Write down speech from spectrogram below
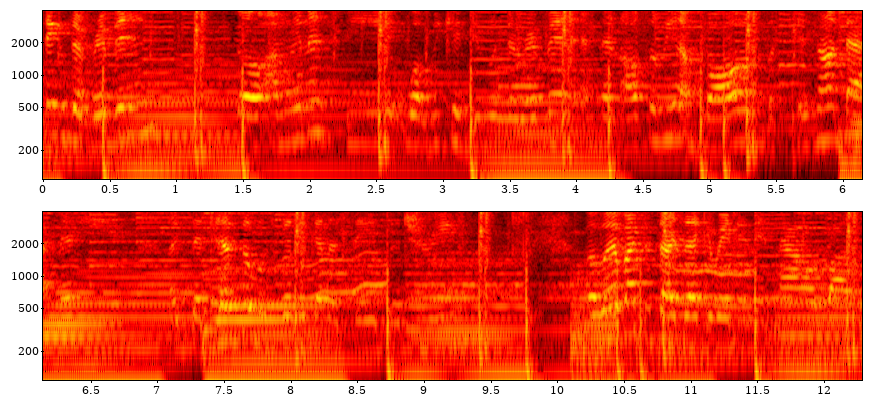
things of ribbon, so I'm gonna see what we can do with the ribbon, and then also we have balls, but it's not that many. Like the tinsel was really gonna save the tree. But we're about to start decorating it now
